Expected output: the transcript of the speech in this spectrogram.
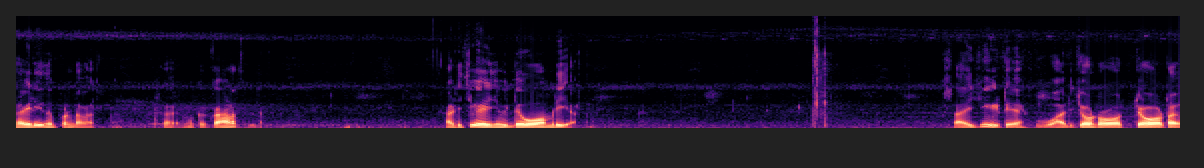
സൈഡിൽ സൈഡിൽ അവൻ നമുക്ക് കാണത്തില്ല. അടിച്ചു കഴിഞ്ഞ് വലിയ കോമഡിയാണ് സൈക്ക് കിട്ടിയേ. വലിച്ചോണ്ട് ഒറ്റ ഓട്ടം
